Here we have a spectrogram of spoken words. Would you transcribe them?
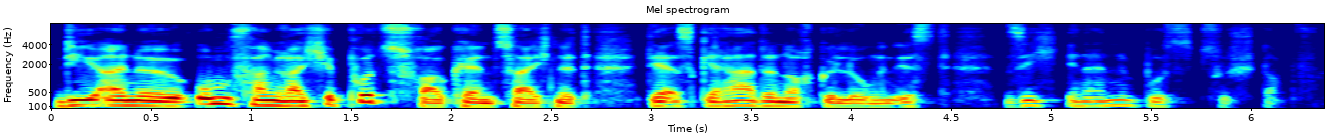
die eine umfangreiche Putzfrau kennzeichnet, der es gerade noch gelungen ist, sich in einen Bus zu stopfen.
